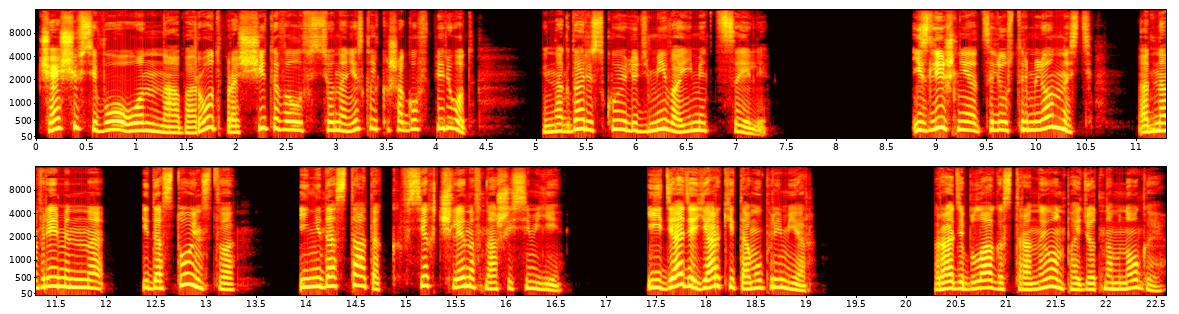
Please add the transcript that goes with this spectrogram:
Чаще всего он, наоборот, просчитывал все на несколько шагов вперед — иногда рискуя людьми во имя цели. Излишняя целеустремленность одновременно и достоинство, и недостаток всех членов нашей семьи. И дядя яркий тому пример. Ради блага страны он пойдет на многое.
